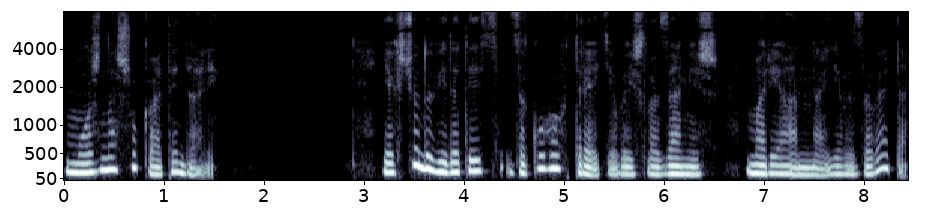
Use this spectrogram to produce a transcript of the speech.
можна шукати далі. Якщо довідатись, за кого втретє вийшла заміж Маріанна Єлизавета,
